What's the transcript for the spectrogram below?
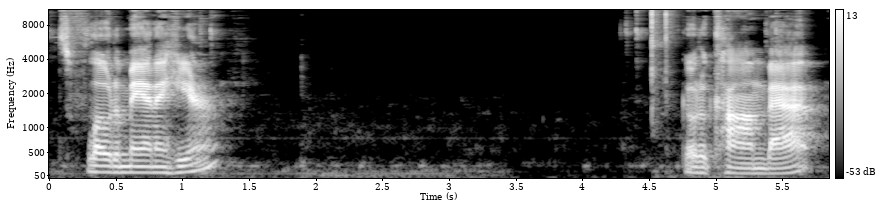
let's float a mana here. Go to combat.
